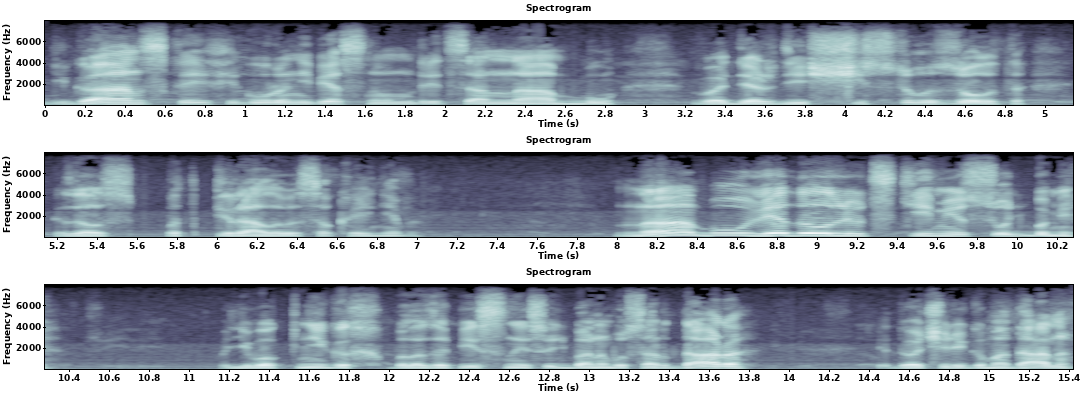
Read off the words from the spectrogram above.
Гигантская фигура небесного мудреца Набу в одежде из чистого золота, казалось, подпирала высокое небо. Набу ведал людскими судьбами. В его книгах была записана и судьба Набусардара и дочери Гамадана.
